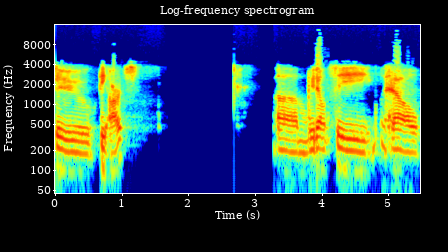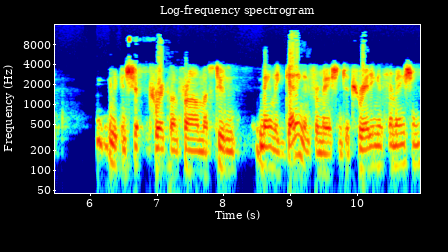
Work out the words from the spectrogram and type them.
to the arts. Um, we don't see how we can shift the curriculum from a student mainly getting information to creating information.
